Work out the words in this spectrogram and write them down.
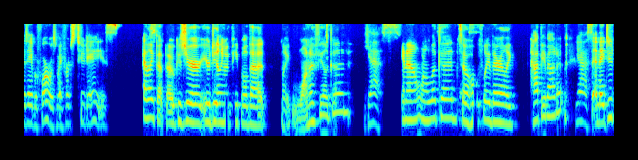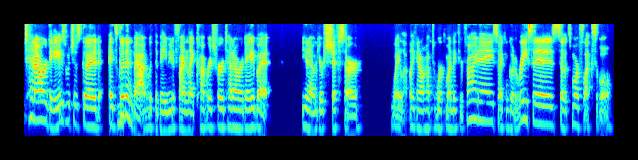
the day before was my first two days I like that though, because you're you're dealing with people that like want to feel good, yes you know, want to look good. So hopefully they're like happy about it. yes and they do 10 hour days which is good it's good and bad with the baby to find like coverage for a 10 hour day but you know your shifts are way less like i don't have to work monday through friday so i can go to races so it's more flexible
